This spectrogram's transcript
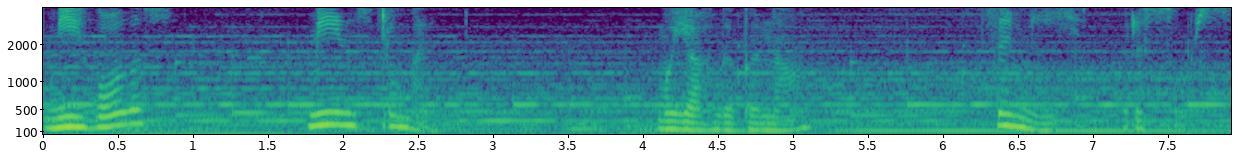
Мій голос мій інструмент, моя глибина це мій ресурс.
